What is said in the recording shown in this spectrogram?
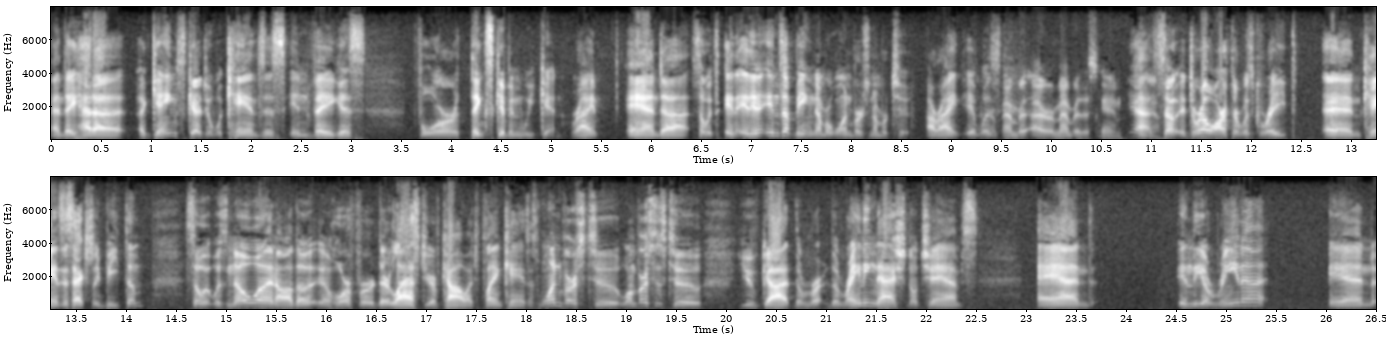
and they had a, a game scheduled with Kansas in Vegas for Thanksgiving weekend, right? And uh, so it's, it, it ends up being number one versus number two. All right, it was I remember I remember this game. yeah, so Darrell Arthur was great, and Kansas actually beat them. So it was Noah and all the know, Horford their last year of college playing Kansas. One versus two, one versus two. You've got the the reigning national champs, and in the arena in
